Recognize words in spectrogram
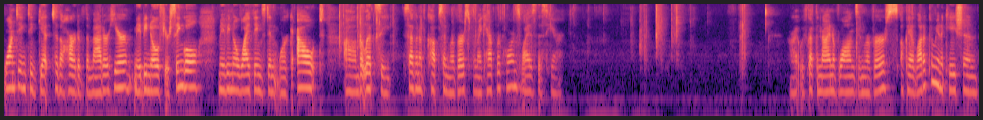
wanting to get to the heart of the matter here. Maybe know if you're single, maybe know why things didn't work out. Um, but let's see. Seven of Cups in reverse for my Capricorns. Why is this here? All right, we've got the Nine of Wands in reverse. Okay, a lot of communication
